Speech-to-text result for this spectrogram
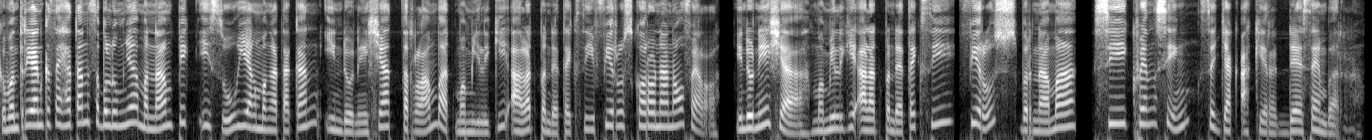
Kementerian Kesehatan sebelumnya menampik isu yang mengatakan Indonesia terlambat memiliki alat pendeteksi virus corona novel. Indonesia memiliki alat pendeteksi virus bernama sequencing sejak akhir Desember.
